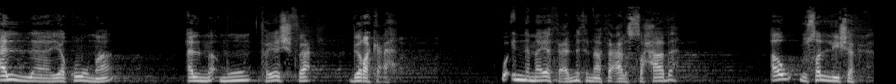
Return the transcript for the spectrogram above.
ألا يقوم المأموم فيشفع بركعة وإنما يفعل مثل ما فعل الصحابة أو يصلي شفعا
